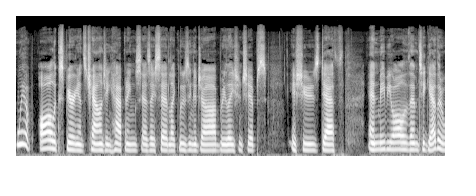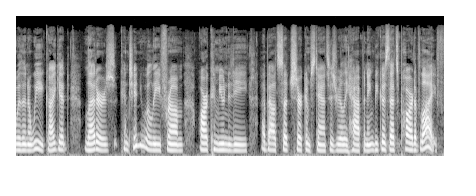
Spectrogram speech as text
We have all experienced challenging happenings, as I said, like losing a job, relationships, issues, death, and maybe all of them together within a week. I get letters continually from our community about such circumstances really happening because that's part of life.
